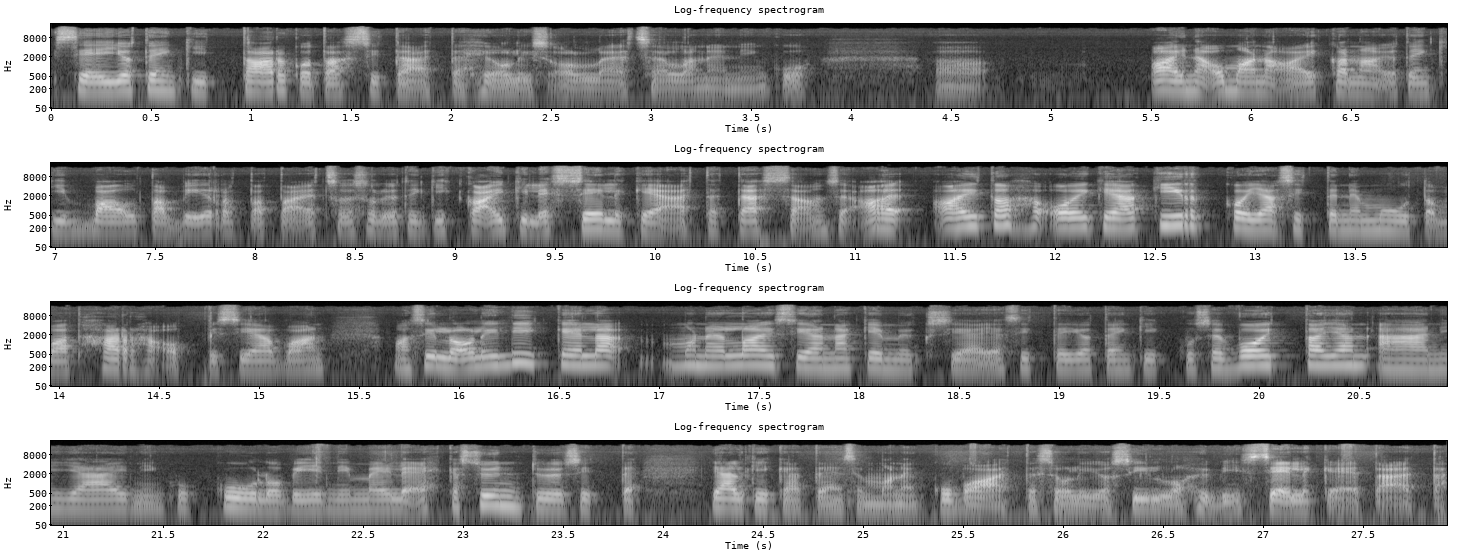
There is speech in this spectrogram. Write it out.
se ei jotenkin tarkoita sitä, että he olisivat olleet sellainen niin kuin, uh, aina omana aikana jotenkin valtavirta tai että se olisi ollut jotenkin kaikille selkeää, että tässä on se aito oikea kirkko ja sitten ne muut ovat harhaoppisia, vaan, vaan silloin oli liikkeellä monenlaisia näkemyksiä ja sitten jotenkin kun se voittajan ääni jäi niin kuin kuuluviin, niin meille ehkä syntyy sitten jälkikäteen semmoinen kuva, että se oli jo silloin hyvin selkeää, että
